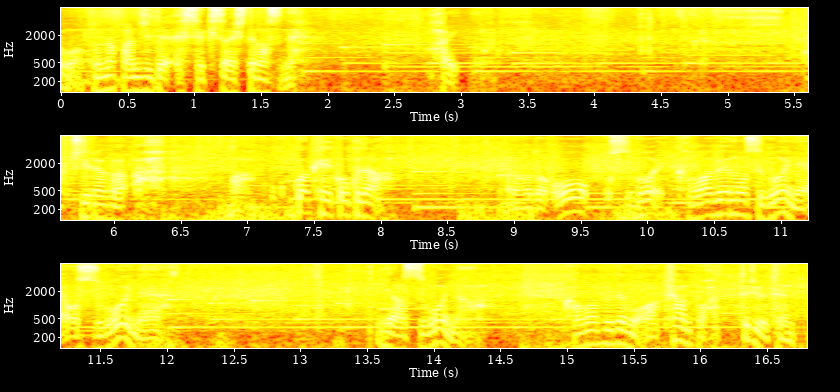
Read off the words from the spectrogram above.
日はこんな感じで積載してますね。はい。こちらがあここが渓谷だ。なるほど。おすごい。川辺もすごいね。おすごいね。いやすごいな。川辺でもあキャンプ張ってるよテント。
